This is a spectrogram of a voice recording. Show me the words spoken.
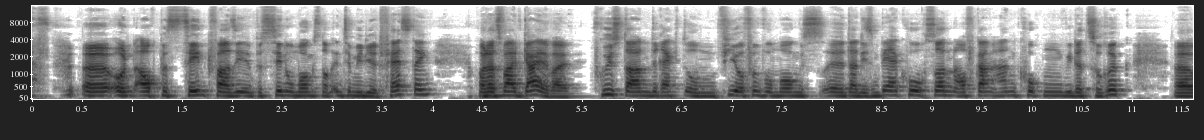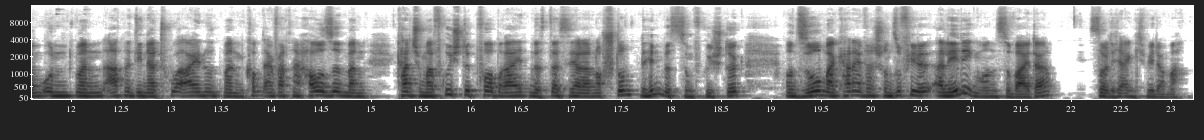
äh, und auch bis 10 quasi, bis 10 Uhr morgens noch Intermediate Fasting. Und das war halt geil, weil frühst dann direkt um 4 Uhr, 5 Uhr morgens äh, da diesen Berg hoch, Sonnenaufgang angucken, wieder zurück. Ähm, und man atmet die Natur ein und man kommt einfach nach Hause, man kann schon mal Frühstück vorbereiten, das, das ist ja dann noch Stunden hin bis zum Frühstück. Und so, man kann einfach schon so viel erledigen und so weiter. Das sollte ich eigentlich wieder machen.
